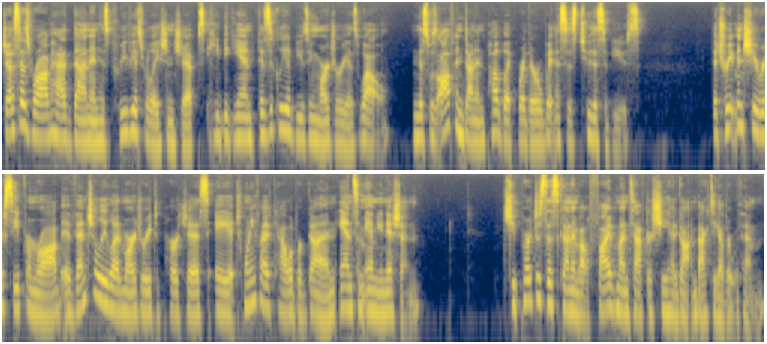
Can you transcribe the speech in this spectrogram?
Just as Rob had done in his previous relationships, he began physically abusing Marjorie as well. And this was often done in public where there were witnesses to this abuse. The treatment she received from Rob eventually led Marjorie to purchase a 25 caliber gun and some ammunition. She purchased this gun about 5 months after she had gotten back together with him.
